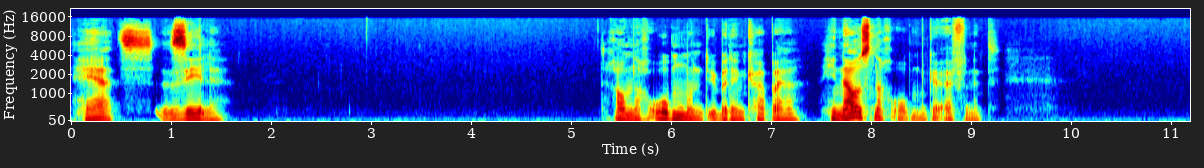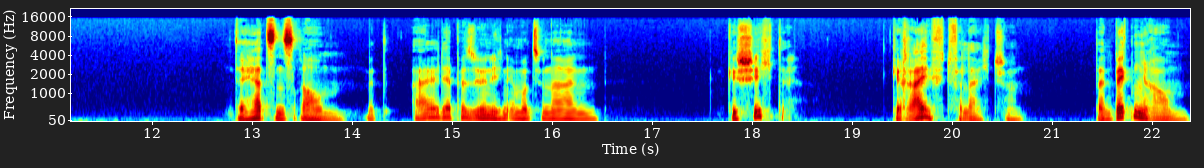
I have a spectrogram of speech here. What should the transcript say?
Herz, Seele. Raum nach oben und über den Körper hinaus nach oben geöffnet. Der Herzensraum mit all der persönlichen emotionalen Geschichte gereift vielleicht schon. Dein Beckenraum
